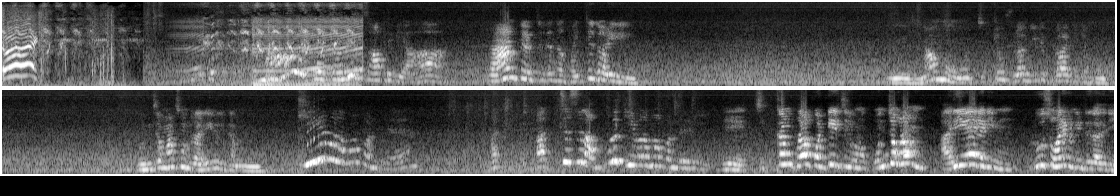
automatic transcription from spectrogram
மாலை சாப்பிடுவியா? பிராங்க் எடுத்துட்டு இருந்த பைத்தியக்காரி. ஆமா சிக்கன் ஃபுல்லா வீடு ஃபுல்லா ஆக்கிட்டோம் கொஞ்சமாச்சும் உங்க அறிவு இருக்காமோ கேவலமா பண்ற? அச்சசல் அவ்வளவு கேவலமா பண்ற நீ. ஏய் சிக்கன் ஃபுல்லா கொட்டிடுச்சு உனக்கு கொஞ்சம் கூட அறிவே இல்லடி லூஸ் மாதிரி பண்ணிட்டு இருக்காதடி.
